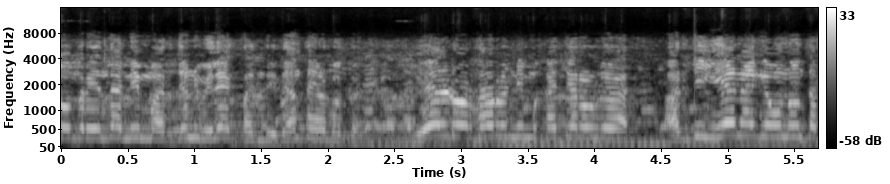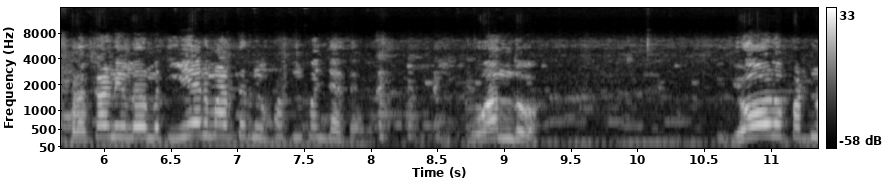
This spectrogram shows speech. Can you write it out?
ತೊಂದರೆಯಿಂದ ನಿಮ್ಮ ಅರ್ಜಿನ ವಿಲೇಗೆ ತಂದಿದೆ ಅಂತ ಹೇಳ್ಬೇಕು. ಎರಡು ವರ್ಷ ಆದ್ರೂ ನಿಮ್ಮ ಕಚೇರಿ ಒಳಗೆ ಅರ್ಜಿ ಏನಾಗ್ಯಾವ ಅನ್ನುವಂಥ ಪ್ರಕರಣ ಇಲ್ಲ ಮತ್ತು ಏನು ಮಾಡ್ತೀರಿ ನೀವು ಪಟ್ಟಣ ಪಂಚಾಯತ್ ಒಂದು ಏಳು ಪಟ್ಟಣ,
